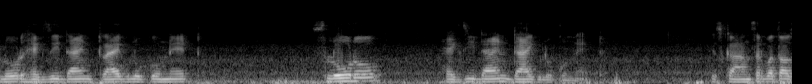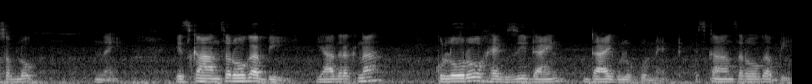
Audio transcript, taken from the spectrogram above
क्लोर हेक्सीडाइन ट्राइग्लूकोनेट फ्लोरो हेक्सीडाइन डाइग्लूकोनेट इसका आंसर बताओ सब लोग? नहीं। इसका आंसर होगा बी याद रखना क्लोरो हेक्सीडाइन डाइग्लूकोनेट इसका आंसर होगा बी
